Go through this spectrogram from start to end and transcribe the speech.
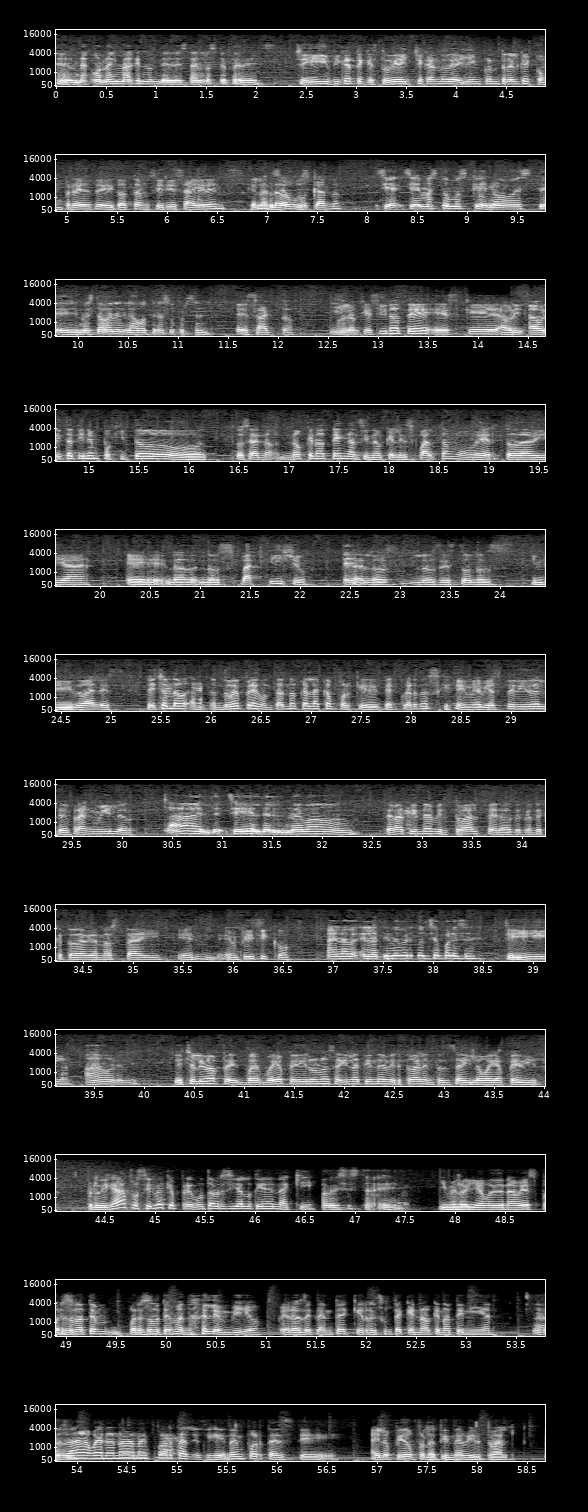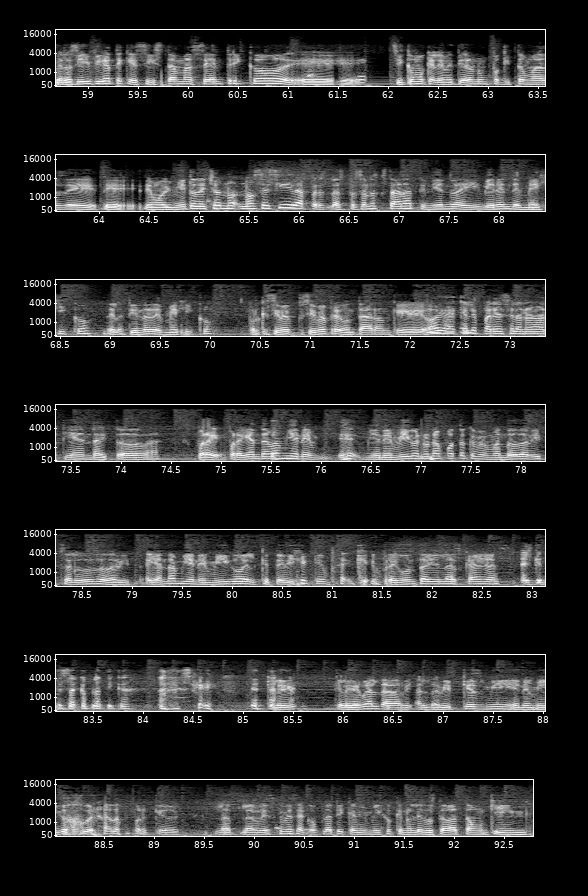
una, una, imagen donde están los TPBs. Sí, fíjate que estuve ahí checando, de ahí encontré el que compré de Gotham City Sirens, que lo andaba buscando. Sí, sí, hay más tomos que no, este, no estaban en la otra Super Exacto. Y lo que sí noté es que ahorita, tienen poquito, o sea, no, no que no tengan, sino que les falta mover todavía eh, los back issue, los, los estos, los individuales. De hecho, anduve, preguntando, Calaca, porque te acuerdas que me habías pedido el de Frank Miller. Ah, el sí, el del nuevo. Está en la tienda virtual, pero haz de cuenta que todavía no está ahí en, en físico. Ah, ¿en la, en la tienda virtual se aparece. Sí. Ah, órale. De hecho, le iba a voy a pedir unos ahí en la tienda virtual, entonces ahí lo voy a pedir. Pero dije, ah, pues sirve que pregunto a ver si ya lo tienen aquí. A ver si está. Eh. Y me lo llevo de una vez. Por eso no te, por eso no te he mandado el envío. Pero haz de cuenta que resulta que no, que no tenían. Entonces, ah, bueno, no, no importa. Les dije, no importa, este. Ahí lo pido por la tienda virtual. Pero sí, fíjate que sí está más céntrico. Eh, sí, como que le metieron un poquito más de, de, movimiento. De hecho, no, no sé si las personas que estaban atendiendo ahí vienen de México, de la tienda de México. Porque sí me, sí me preguntaron que, oiga, ¿qué le parece la nueva tienda y todo? ¿va? Por ahí, por ahí andaba mi, mi enemigo en una foto que me mandó David. Saludos a David. Ahí anda mi enemigo, el que te dije que, que pregunta ahí en las cajas. El que te saca plática. sí. Que le, digo, que le digo al, David, al David que es mi enemigo jurado porque la, la, vez que me sacó plática a mí me dijo que no le gustaba Tom King.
